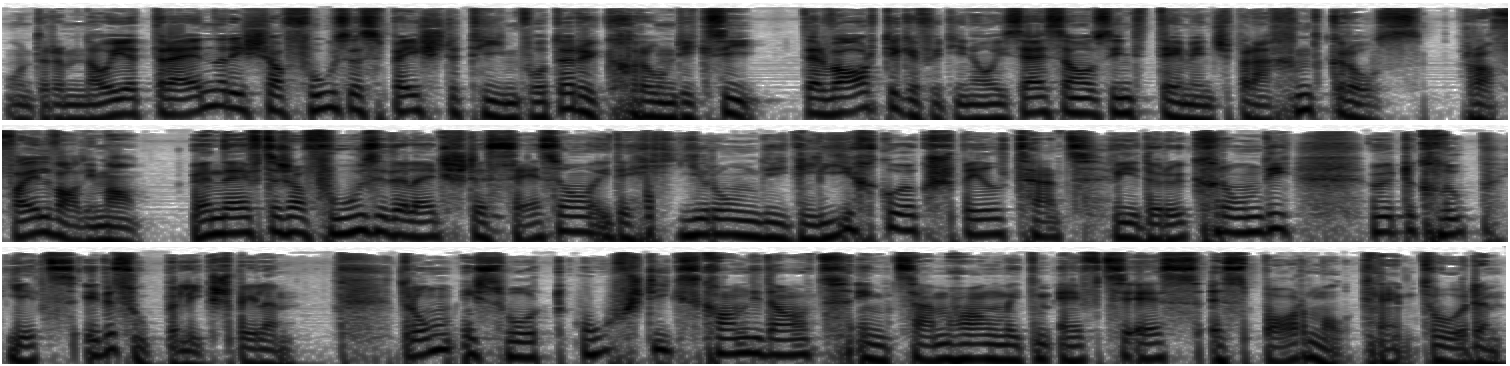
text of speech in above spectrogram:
Unter dem neuen Trainer ist Schaffhausen das beste Team der Rückrunde gewesen. Die Erwartungen für die neue Saison sind dementsprechend gross. Raphael Wallimann. Wenn der FC Schaffhausen in der letzten Saison in der Hinrunde gleich gut gespielt hat wie in der Rückrunde, wird der Club jetzt in der Super League spielen. Darum ist das Wort Aufstiegskandidat im Zusammenhang mit dem FCS ein paar Mal genannt worden.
